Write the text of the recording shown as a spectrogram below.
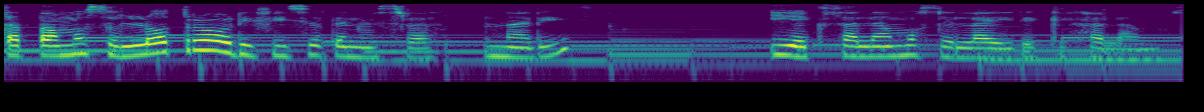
Tapamos el otro orificio de nuestra nariz y exhalamos el aire que jalamos.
